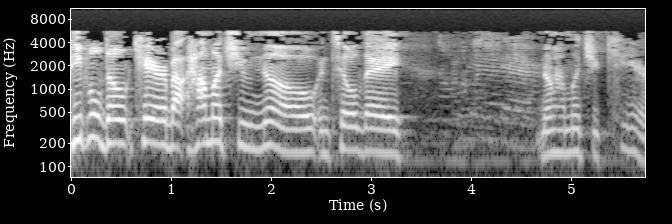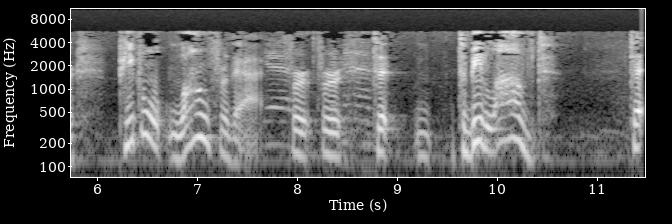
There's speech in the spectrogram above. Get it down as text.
People don't care about how much you know until they know how much you care. People long for that, yeah. for, for to, to be loved, to,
